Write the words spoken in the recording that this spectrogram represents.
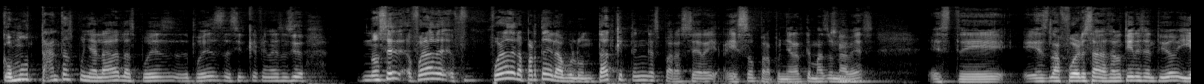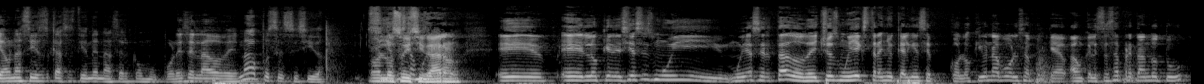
¿cómo tantas puñaladas las puedes, puedes decir que al final es suicidio? No sé, fuera de, fuera de la parte de la voluntad que tengas para hacer eso, para apuñalarte más de una vez, este, es la fuerza, o sea, no tiene sentido y aún así esos casos tienden a ser como por ese lado de, no, pues es suicidio. O Sí, lo suicidaron. Eh, eh, lo que decías es muy, muy acertado. De hecho, es muy extraño que alguien se coloque una bolsa porque aunque le estás apretando tú,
